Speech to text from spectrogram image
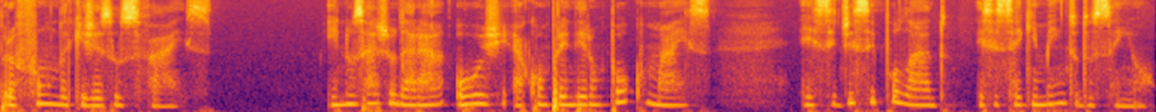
profunda que Jesus faz e nos ajudará hoje a compreender um pouco mais esse discipulado, esse segmento do Senhor.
